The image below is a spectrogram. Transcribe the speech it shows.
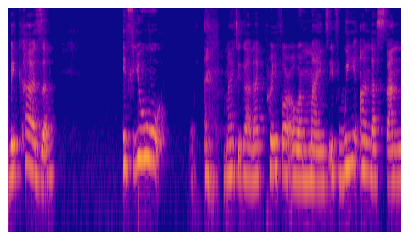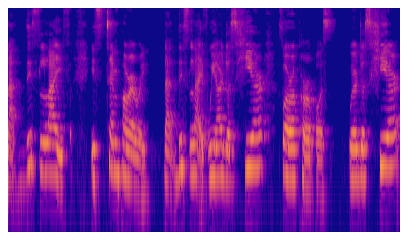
because if you, mighty God, I pray for our minds, if we understand that this life is temporary, that this life, we are just here for a purpose. We're just here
